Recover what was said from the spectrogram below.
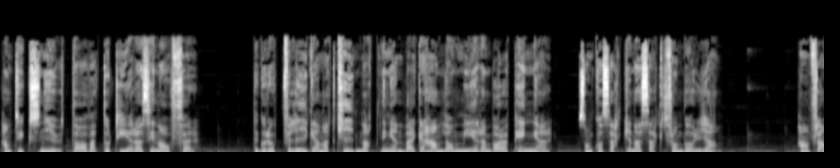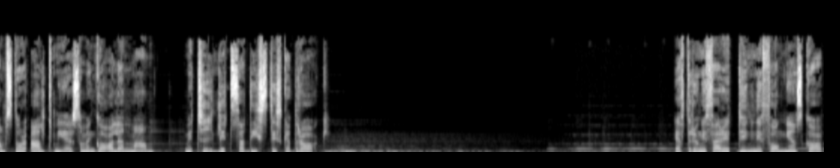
Han tycks njuta av att tortera sina offer. Det går upp för ligan att kidnappningen verkar handla om mer än bara pengar som kosackerna sagt från början. Han framstår allt mer som en galen man med tydligt sadistiska drag. Efter ungefär ett dygn i fångenskap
